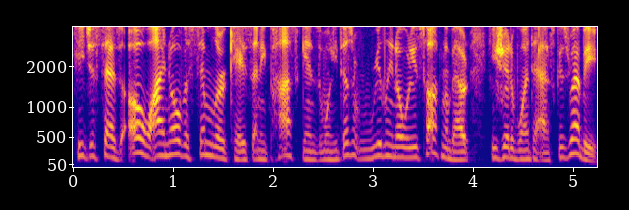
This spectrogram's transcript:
He just says, oh, I know of a similar case, and he paskins, and when he doesn't really know what he's talking about, he should have went to ask his Rebbe.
